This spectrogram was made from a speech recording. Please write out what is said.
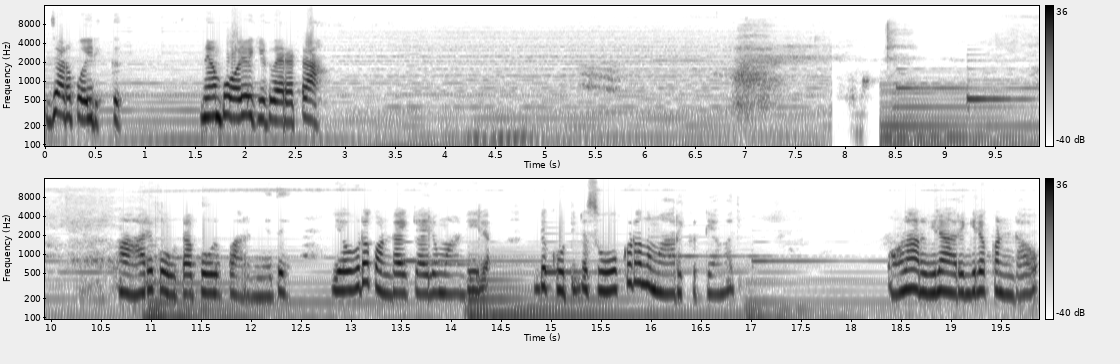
ഇജ് അവിടെ പോയി ഇരിക്ക്. ഞാൻ പോയി നോക്കിയിട്ട് വരട്ടാ. ആര് കൂട്ടാപ്പോൾ പറഞ്ഞത്? എവിടെ കൊണ്ടാക്കിയാലും മാണ്ടിയില്ല. എന്റെ കൂട്ടിന്റെ സൂക്കടൊന്ന് മാറി കിട്ടിയാ മതി. ഓളറിവിൽ ആരെങ്കിലും ഒക്കെ ഉണ്ടാവും.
